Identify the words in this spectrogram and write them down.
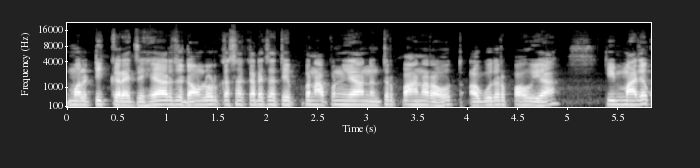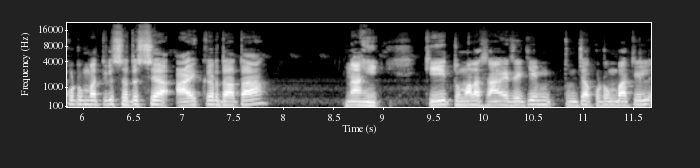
तुम्हाला टिक करायचं हे अर्ज डाउनलोड कसा करायचा ते पण आपण यानंतर पाहणार आहोत. अगोदर पाहूया की माझ्या कुटुंबातील सदस्य आयकरदाता नाही. की तुम्हाला सांगायचं आहे की तुमच्या कुटुंबातील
